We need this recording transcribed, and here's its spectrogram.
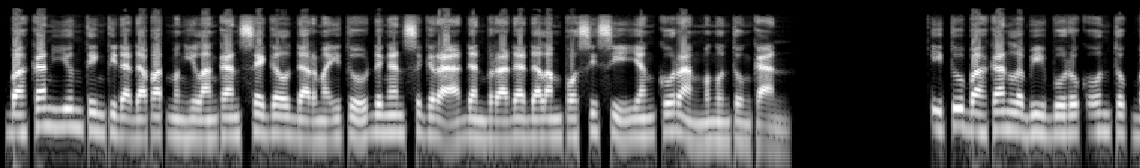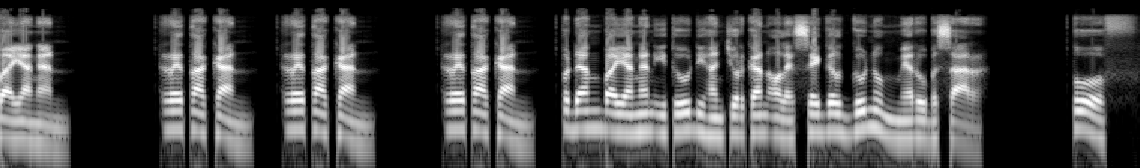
Bahkan Yunting tidak dapat menghilangkan segel Dharma itu dengan segera dan berada dalam posisi yang kurang menguntungkan. Itu bahkan lebih buruk untuk bayangan. Retakan, retakan, retakan. Pedang bayangan itu dihancurkan oleh segel Gunung Meru besar. Puff.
